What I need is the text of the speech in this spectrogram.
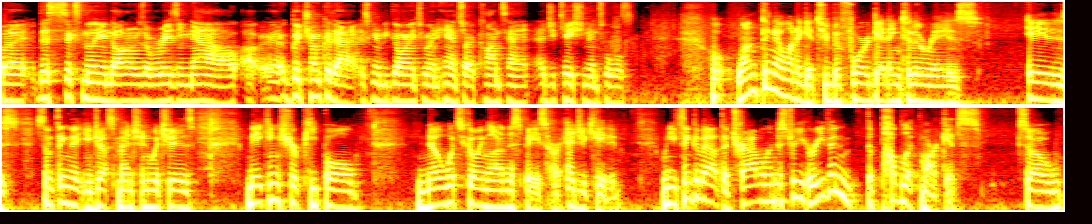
But this $6 million that we're raising now, uh, a good chunk of that is going to be going to enhance our content, education, and tools. Well, one thing I want to get to before getting to the raise is something that you just mentioned, which is making sure people know what's going on in the space, are educated. When you think about the travel industry or even the public markets, so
